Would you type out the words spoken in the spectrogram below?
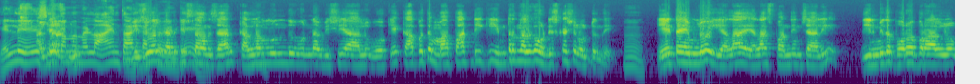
వెళ్ళి అంటే సీతమ్మ మెళ్ళు ఆయన తాడి? కనిపిస్తా ఉంది సార్ కళ్ళ ముందు ఉన్న విషయాలు ఓకే కాకపోతే మా పార్టీకి ఇంటర్నల్గా ఒక డిస్కషన్ ఉంటుంది. ఏ టైంలో ఎలా ఎలా స్పందించాలి? దీని మీద పూర్వపురాల్లో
